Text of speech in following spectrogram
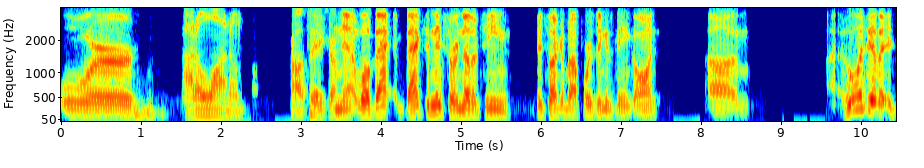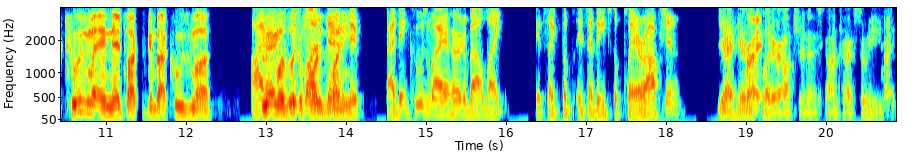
or I don't want him. i'll take him now, well, back back to Knicks or another team. They talk about Porzingis being gone. Um, who was the other Kuzma? And they're talking about Kuzma. I heard Kuzma's looking for his money. they- I think Kuzma. I heard about like it's like the is I think it's the player option. yeah he has a player option in his contract so he, Right.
